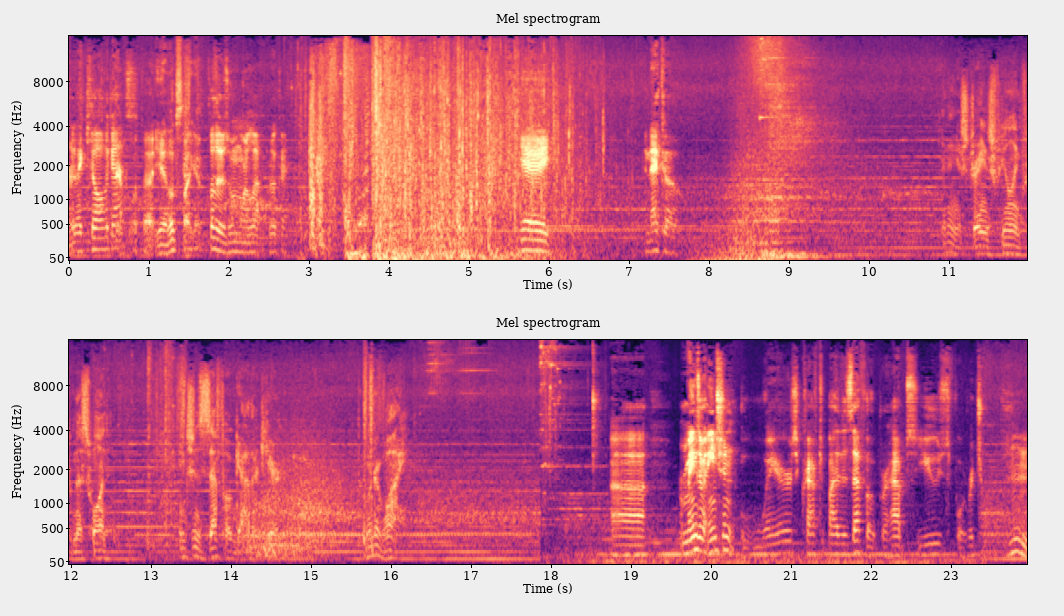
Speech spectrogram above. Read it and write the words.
There. Did I kill all the guys? What the- Yeah, it looks like it. Oh, there's one more left. Okay. Yay. An echo. Getting a strange feeling from this one. Ancient Zeffo gathered here. I wonder why. Uh, remains of ancient wares crafted by the Zeffo, perhaps used for rituals. Hmm.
